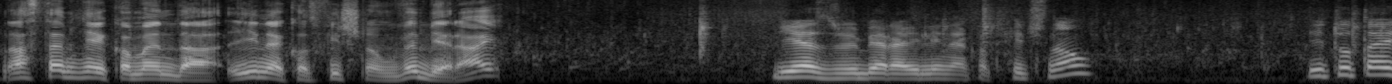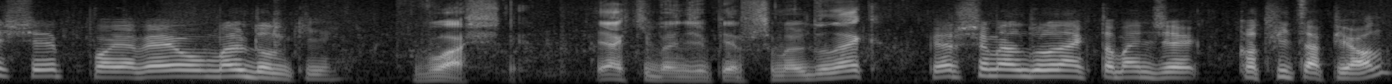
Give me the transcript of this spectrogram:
Następnie komenda linę kotwiczną wybieraj. Jest wybieraj linę kotwiczną i tutaj się pojawiają meldunki. Właśnie. Jaki będzie pierwszy meldunek? Pierwszy meldunek to będzie kotwica pion.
